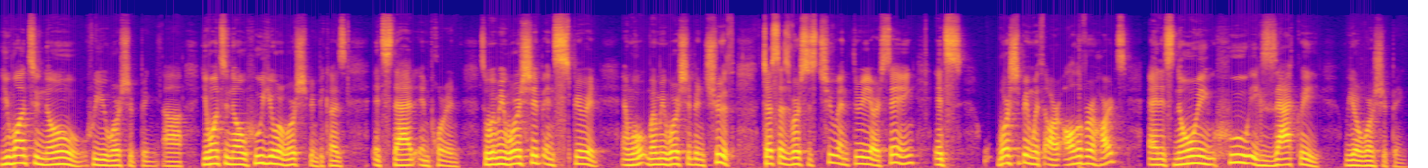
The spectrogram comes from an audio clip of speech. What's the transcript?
You want to know who you're worshiping. Uh, you want to know who you are worshiping because it's that important. So when we worship in spirit and when we worship in truth, just as verses 2 and 3 are saying, it's worshiping with our all of our hearts and it's knowing who exactly we are worshiping.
